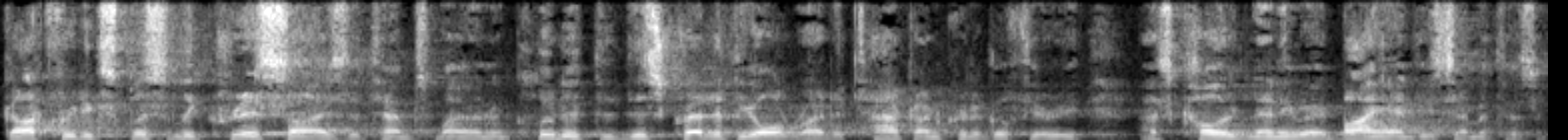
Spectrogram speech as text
Gottfried explicitly criticized attempts, my own included, to discredit the alt-right attack on critical theory as colored in any way by anti-Semitism.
